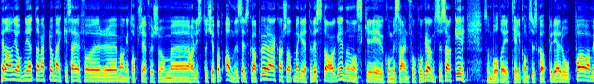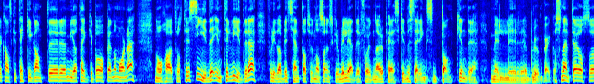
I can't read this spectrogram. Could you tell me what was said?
En annen jobbnyhet det er verdt å merke seg for eh, mange toppsjefer som eh, har lyst til å kjøpe opp andre selskaper, det er kanskje at Margrethe Vestager, den norske EU-kommissæren for konkurransesaker, som både har gitt telekomselskaper i Europa og amerikanske tech-giganter eh, mye å tenke på opp gjennom årene, nå har trådt til side inntil videre, fordi det har blitt kjent at hun også ønsker å bli leder for Den europeiske investeringsbanken. Det melder Bloomberg. Og Så nevnte jeg jo også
